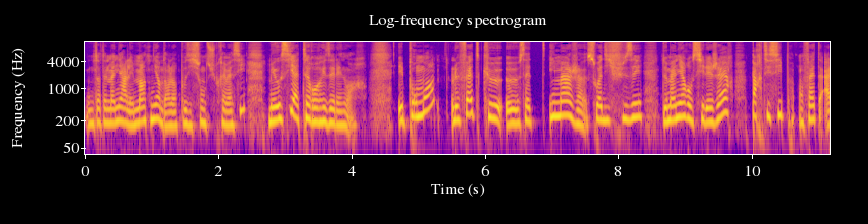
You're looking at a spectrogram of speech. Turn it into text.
d'une certaine manière, les maintenir dans leur position de suprématie, mais aussi à terroriser les Noirs. Et pour moi, le fait que euh, cette image soit diffusée de manière aussi légère participe en fait à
